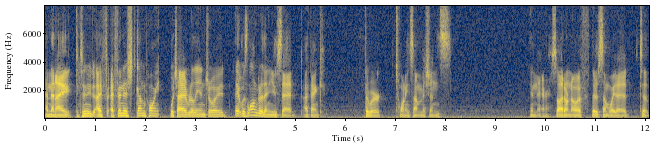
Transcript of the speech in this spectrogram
and then I continued. I, f- I finished Gunpoint, which I really enjoyed. It was longer than you said. I think there were twenty some missions in there, so I don't know if there's some way to to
